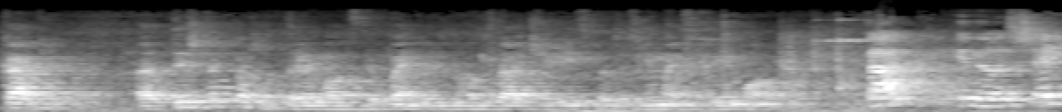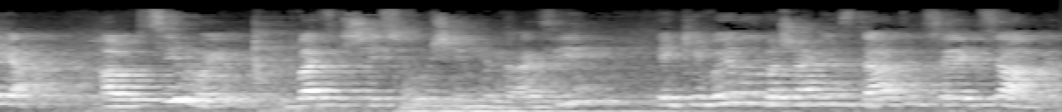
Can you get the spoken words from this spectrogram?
Катю, а ти ж також отримала стипендію на здачу іспиту з німецької мови. Так, і не лише я, а усі ми, 26 учнів гімназії, які виявили бажання здати цей екзамен.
